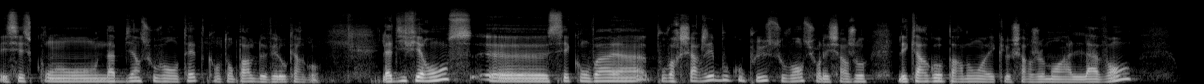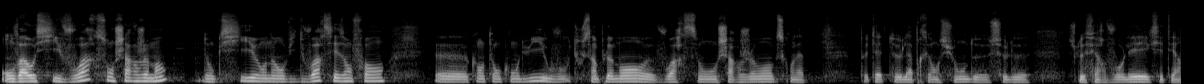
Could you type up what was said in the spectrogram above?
Et c'est ce qu'on a bien souvent en tête quand on parle de vélo cargo. La différence, euh, c'est qu'on va pouvoir charger beaucoup plus souvent sur les, chargeaux, les cargos pardon, avec le chargement à l'avant. On va aussi voir son chargement. Donc si on a envie de voir ses enfants euh, quand on conduit ou tout simplement euh, voir son chargement parce qu'on a peut-être l'appréhension de se le, se le faire voler, etc.,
